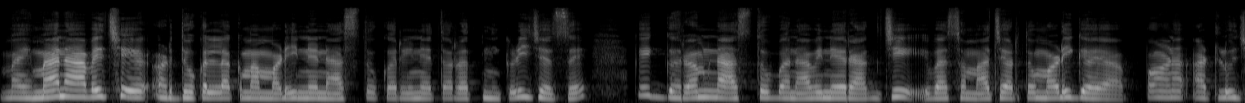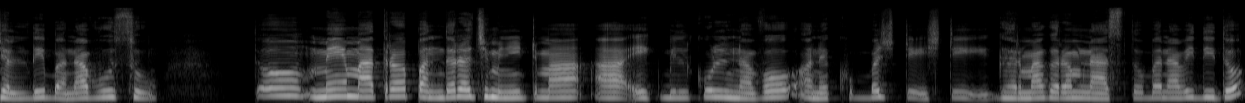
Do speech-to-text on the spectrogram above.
મહેમાન આવે છે, અડધો કલાકમાં મળીને નાસ્તો કરીને તરત નીકળી જશે. કંઈક ગરમ નાસ્તો બનાવીને રાખજે, એવા સમાચાર તો મળી ગયા, પણ આટલું જલ્દી બનાવવું શું? તો મેં માત્ર પંદર જ મિનિટમાં આ એક બિલકુલ નવો અને ખૂબ જ ટેસ્ટી ગરમા ગરમ નાસ્તો બનાવી દીધો.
